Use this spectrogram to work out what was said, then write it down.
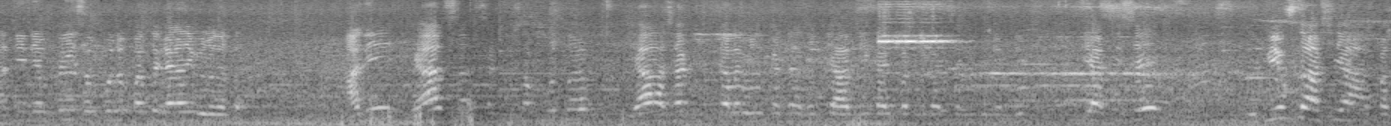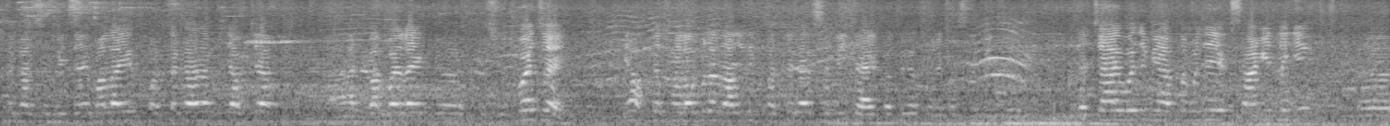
आणि ती नेमकी संपूर्ण पत्रकारांच्या विरोधात आहे. आणि ह्या स- संपूर्ण ह्या अशा कृत्याला विरोध करण्यासाठी आज जी काही पत्रकार समिती बनते ती अतिशय उपयुक्त अशी पत्रकार समिती आहे. मला एक पत्रकार म्हणजे आमच्या अजबाबाईला एक सुचवायचं आहे. की आपल्या सोलापुरात आलेली पत्रकार समिती आहे पत्रकार समिती. त्याच्याऐवजी मी आता म्हणजे एक सांगितलं की अ,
